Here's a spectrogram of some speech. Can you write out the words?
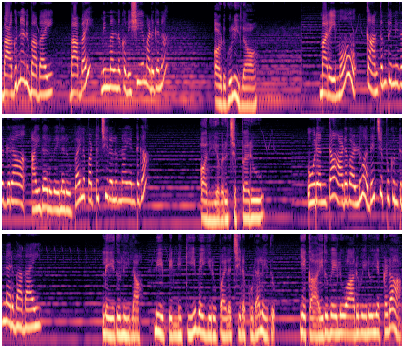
బాగున్నాను బాబాయ్. బాబాయ్ మిమ్మల్ని ఒక విషయం అడగనా? అడుగు లీలా. మరేమో కాంతం పిన్ని దగ్గర ఐదారు వేల రూపాయల పట్టు చీరలున్నాయంటగా? అని ఎవరు చెప్పారు? ఊరంతా ఆడవాళ్ళు అదే చెప్పుకుంటున్నారు బాబాయ్. లేదు లీలా మీ పిన్నికి వెయ్యి రూపాయల చీర కూడా లేదు. ఇక ఐదు వేలు ఆరు వేలు ఎక్కడా?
